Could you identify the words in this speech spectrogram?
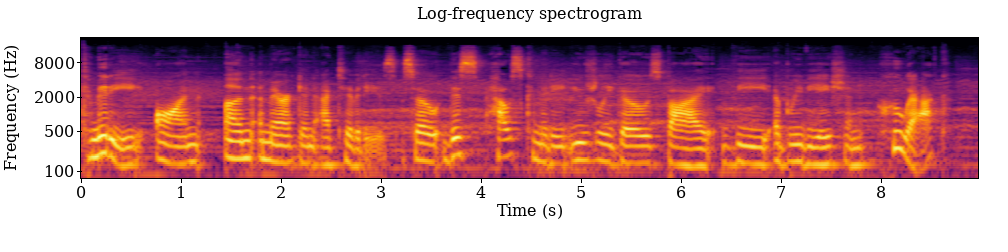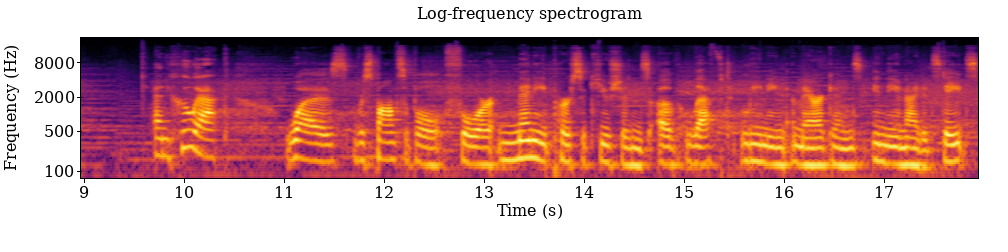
Committee on Un American Activities. So, this House committee usually goes by the abbreviation HUAC, and HUAC was responsible for many persecutions of left leaning Americans in the United States,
